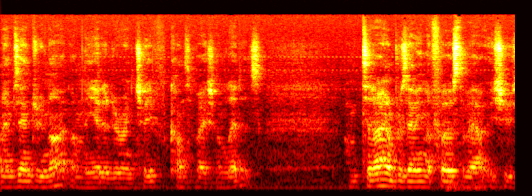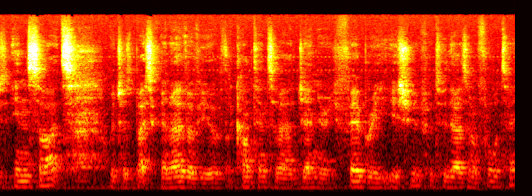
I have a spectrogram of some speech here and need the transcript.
name's Andrew Knight. I'm the Editor-in-Chief of Conservation Letters. Um, today I'm presenting the first of our issues Insights, which is basically an overview of the contents of our January-February issue for 2014.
